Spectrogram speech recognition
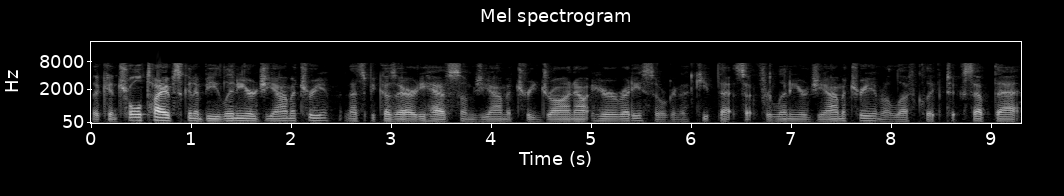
The control type is going to be linear geometry. That's because I already have some geometry drawn out here already. So we're going to keep that set for linear geometry. I'm going to left click to accept that.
